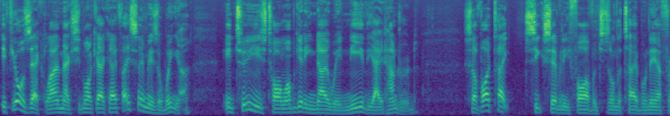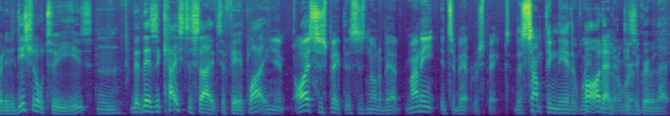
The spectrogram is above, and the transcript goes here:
if you're Zac Lomax, you're like, okay, if they see me as a winger, in two years' time, I'm getting nowhere near the 800. So if I take 675, which is on the table now for an additional two years, th- there's a case to say it's a fair play. Yeah, I suspect this is not about money. It's about respect. There's something there that we. I, I don't disagree with that.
